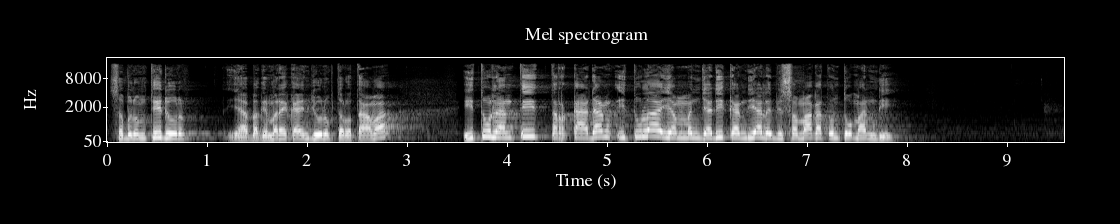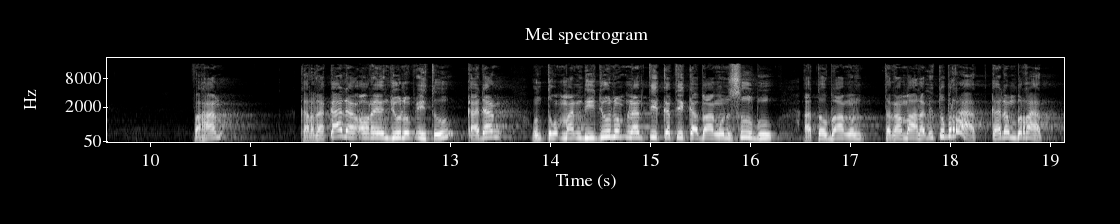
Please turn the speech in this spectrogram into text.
Sebelum tidur. Ya bagi mereka yang junub terutama itu nanti terkadang itulah yang menjadikan dia lebih semangat untuk mandi. Paham? Karena kadang orang yang junub itu kadang untuk mandi junub nanti ketika bangun subuh atau bangun tengah malam itu berat, kadang berat.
